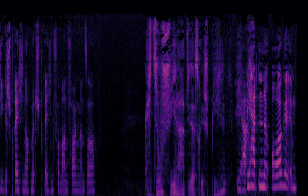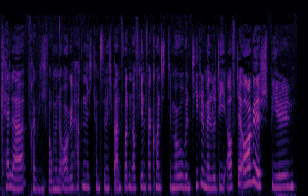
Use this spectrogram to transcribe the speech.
die Gespräche noch mitsprechen vom Anfang und so. Echt so viel habt ihr das gespielt? Ja. Wir hatten eine Orgel im Keller. Frag mich nicht, warum wir eine Orgel hatten. Ich kann es dir nicht beantworten. Auf jeden Fall konnte ich die Morrowind-Titelmelodie auf der Orgel spielen.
